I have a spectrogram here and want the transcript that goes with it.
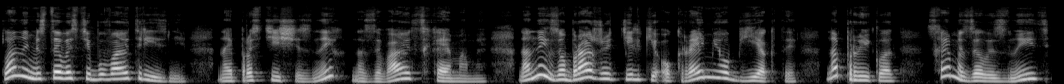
Плани місцевості бувають різні. Найпростіші з них називають схемами. На них зображують тільки окремі об'єкти, наприклад, схеми залізниць,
